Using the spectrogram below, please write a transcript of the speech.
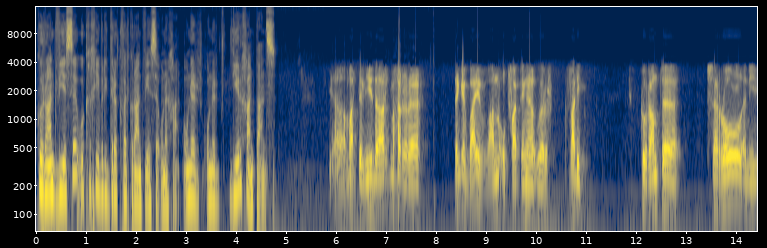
koerantwese ook gegee word die druk wat koerantwese ondergaan onder onder deurgaan tans? Ja, maar te leer daar maar uh, dink ek baie wanopvattinge oor wat die koerante se rol in die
